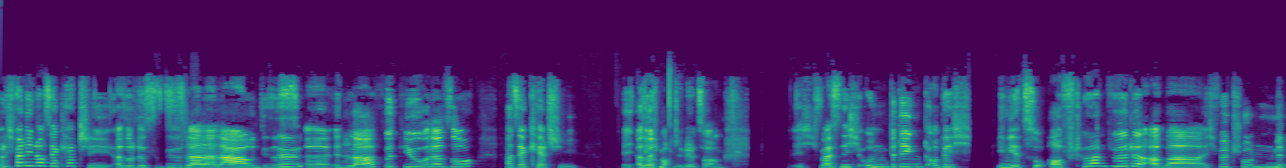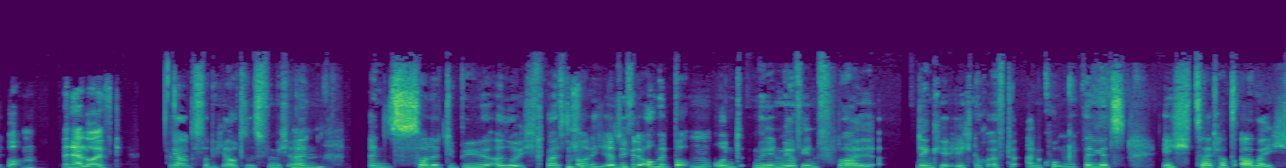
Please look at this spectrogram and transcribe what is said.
Und ich fand ihn auch sehr catchy. Also das, dieses La La La und dieses Mhm. äh, In Love with You oder so war sehr catchy. Ich, also Ja. ich mochte den Song. Ich weiß nicht unbedingt, ob ich ihn jetzt so oft hören würde, aber ich würde schon mitboppen, wenn er läuft. Ja, das habe ich auch. Das ist für mich ein, Mhm. ein solid Debüt. Also ich weiß auch nicht. Also ich würde auch mit boppen und will den mir auf jeden Fall, denke ich, noch öfter angucken, wenn jetzt ich Zeit habe. Aber ich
